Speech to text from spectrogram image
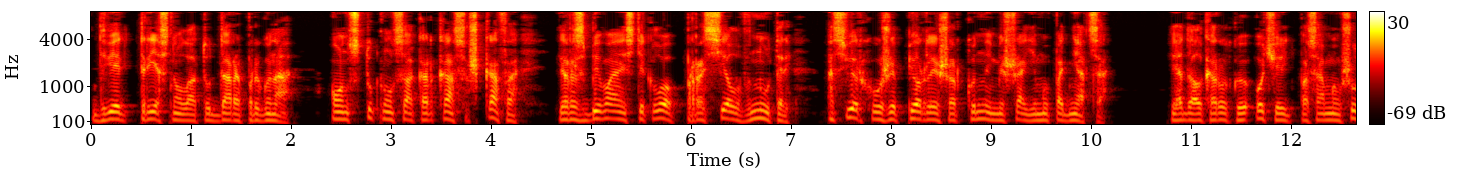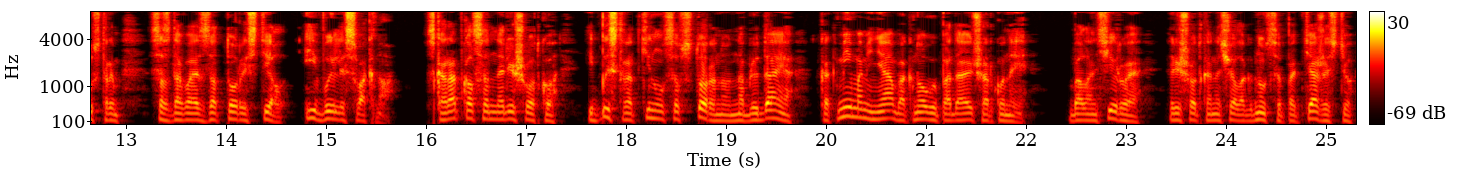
Дверь треснула от удара прыгуна. Он стукнулся о каркас шкафа и, разбивая стекло, просел внутрь, а сверху уже перли шаркуны, мешая ему подняться. Я дал короткую очередь по самым шустрым, создавая затор из тел, и вылез в окно. Скарабкался на решетку и быстро откинулся в сторону, наблюдая, как мимо меня в окно выпадают шаркуны. Балансируя, решетка начала гнуться под тяжестью,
